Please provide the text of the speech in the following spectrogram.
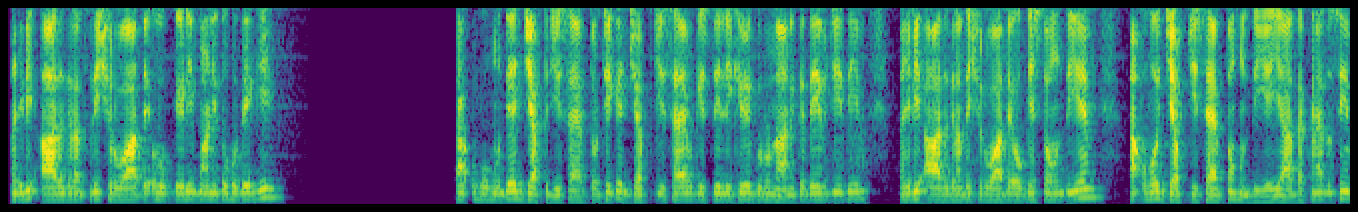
ਤਾਂ ਜਿਹੜੀ ਆਦ ਗ੍ਰੰਥ ਦੀ ਸ਼ੁਰੂਆਤ ਹੈ, ਉਹ ਕਿਹੜੀ ਬਾਣੀ ਤੋਂ ਹੋਵੇਗੀ? ਤਾਂ ਉਹ ਹੁੰਦੀ ਹੈ ਜਪਜੀ ਸਾਹਿਬ ਤੋਂ, ਠੀਕ ਹੈ? ਜਪਜੀ ਸਾਹਿਬ ਕਿਸ ਦੀ ਲਿਖੀ ਹੋਈ, ਗੁਰੂ ਨਾਨਕ ਦੇਵ ਜੀ ਦੀ। ਤਾਂ ਜਿਹੜੀ ਆਦਿ ਗ੍ਰੰਥ ਦੀ ਸ਼ੁਰੂਆਤ ਹੈ, ਉਹ ਕਿਸ ਤੋਂ ਹੁੰਦੀ ਹੈ? ਤਾਂ ਉਹ ਜਪਜੀ ਸਾਹਿਬ ਤੋਂ ਹੁੰਦੀ ਹੈ। ਯਾਦ ਰੱਖਣਾ ਤੁਸੀਂ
